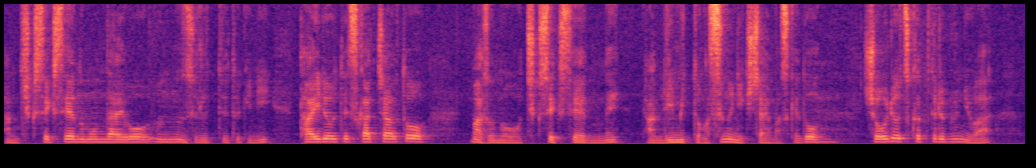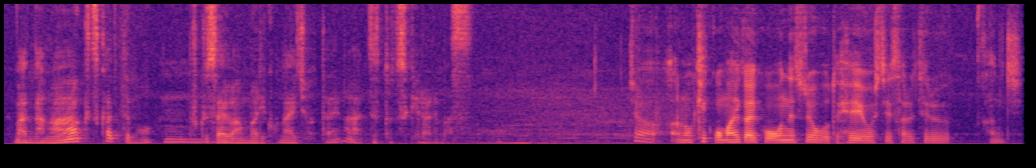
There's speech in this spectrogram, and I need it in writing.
あの蓄積性の問題を云々するっていう時に大量で使っちゃうと、まあ、その蓄積性のねあのリミットがすぐに来ちゃいますけど、うん、少量使ってる分には、まあ、長く使っても副作用はあんまり来ない状態がずっと続けられます。じゃああの結構毎回こう温熱療法と併用してされてる感じ？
